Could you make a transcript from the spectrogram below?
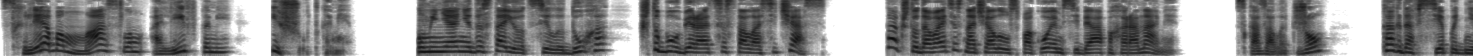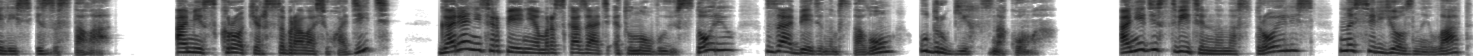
с хлебом, маслом, оливками и шутками. У меня не достает силы духа, чтобы убирать со стола сейчас. Так что давайте сначала успокоим себя похоронами, сказала Джо, когда все поднялись из-за стола. А мисс Крокер собралась уходить, горя нетерпением рассказать эту новую историю за обеденным столом у других знакомых. Они действительно настроились на серьезный лад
